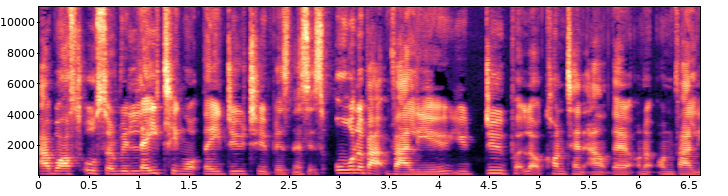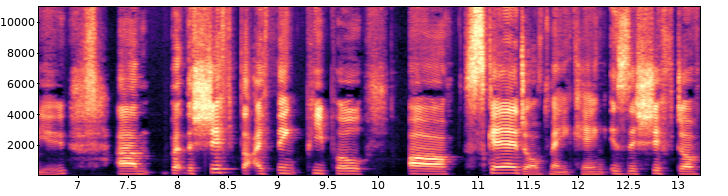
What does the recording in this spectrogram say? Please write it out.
uh, whilst also relating what they do to business. It's all about value. You do put a lot of content out there on, on value. Um, but the shift that I think people are scared of making is this shift of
